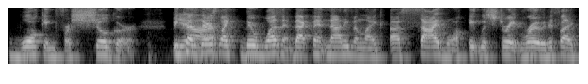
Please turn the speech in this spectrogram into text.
walking for sugar because Yeah. there's like, there wasn't back then, not even like a sidewalk. It was straight road. It's like,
